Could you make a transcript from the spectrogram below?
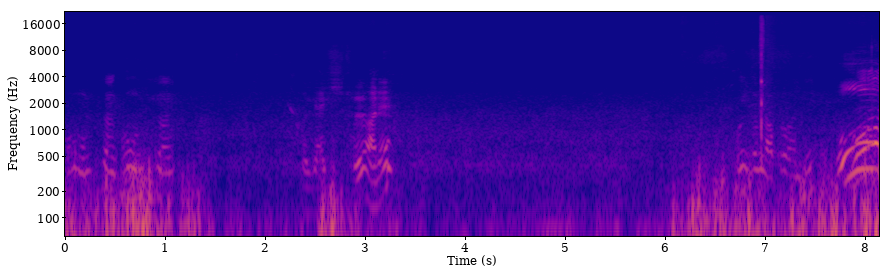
공 움직여, 공 움직여. 야, 씨, 조용 안 해? 공이 좀 앞으로 간디? 오!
